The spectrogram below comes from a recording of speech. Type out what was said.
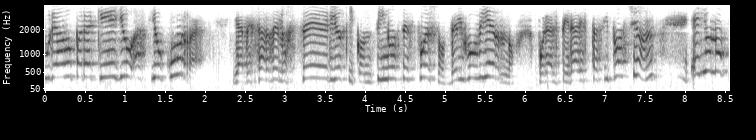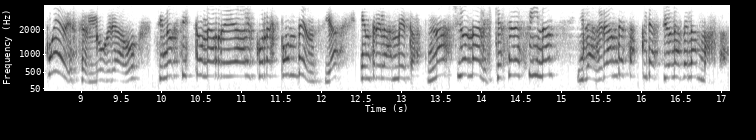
estructurado para que ello así ocurra. Y a pesar de los serios y continuos esfuerzos del gobierno por alterar esta situación, ello no puede ser logrado si no existe una real correspondencia entre las metas nacionales que se definan y las grandes aspiraciones de las masas.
